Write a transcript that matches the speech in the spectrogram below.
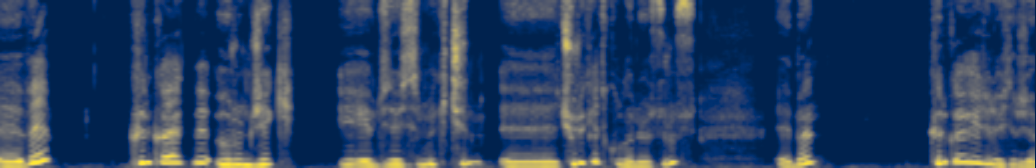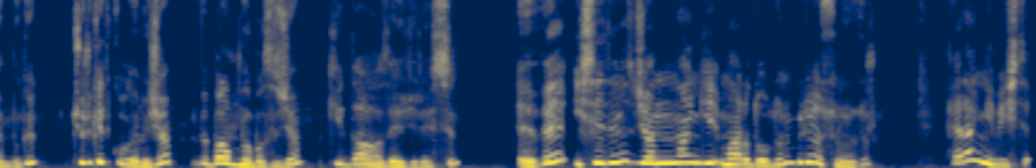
Ee, ve kırk ayak ve örümcek e, evcilleştirmek için e, çürük et kullanıyorsunuz. E, ben kırk ayak evcilleştireceğim bugün. Çürük et kullanacağım ve bamla basacağım ki daha az evcilleşsin. E, ve istediğiniz canlının hangi mağarada olduğunu biliyorsunuzdur. Herhangi bir işte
